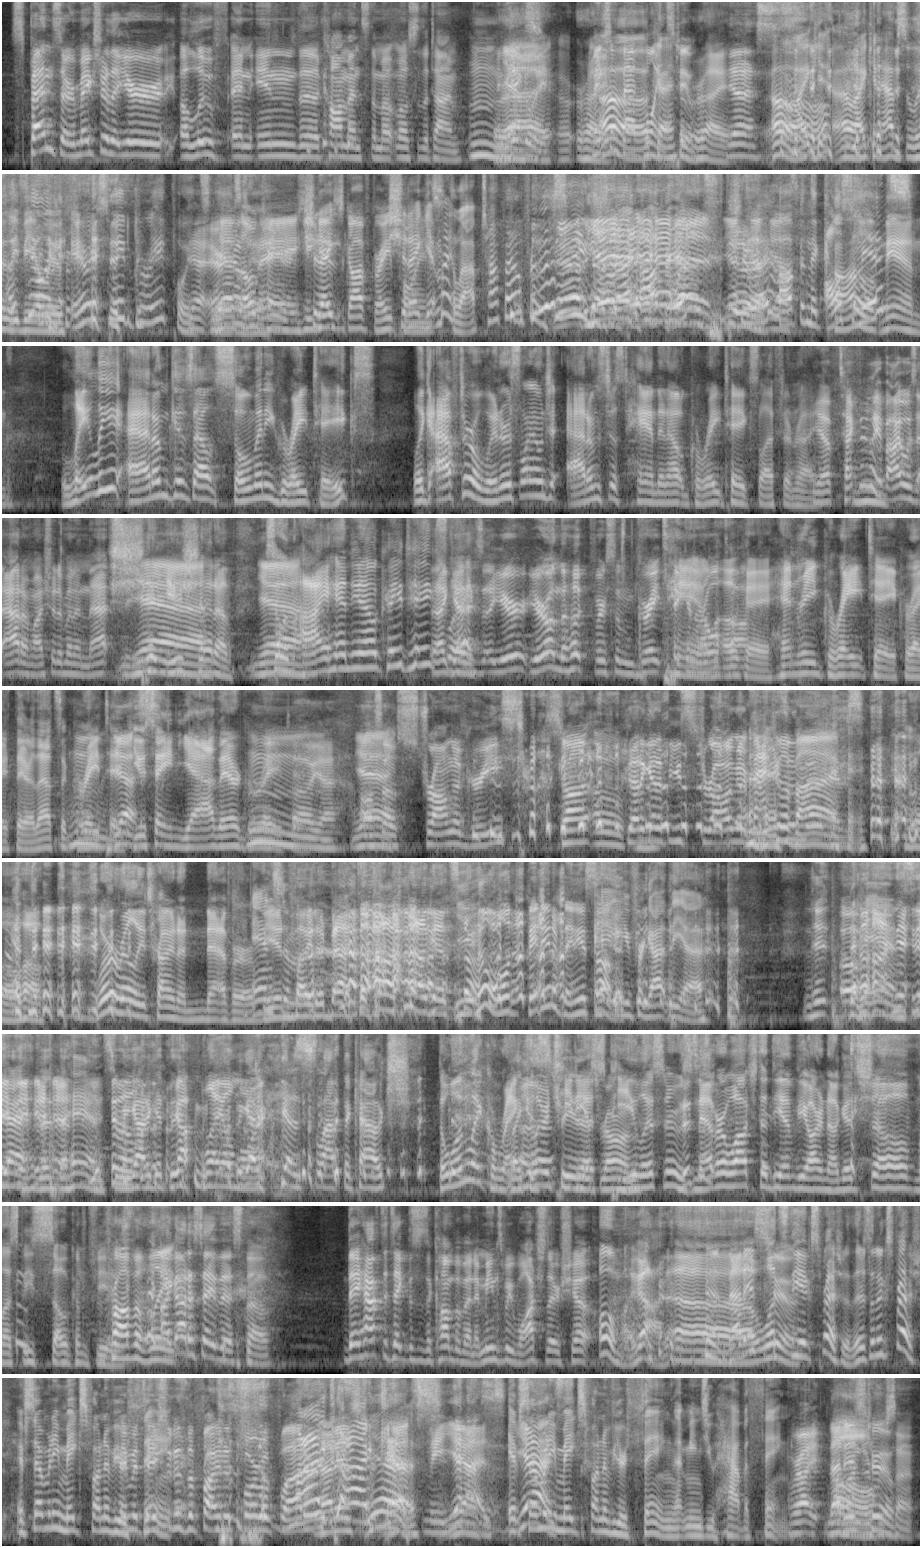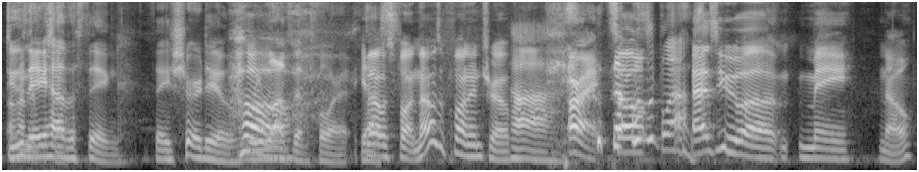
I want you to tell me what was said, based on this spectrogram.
Spencer, make sure that you're aloof and in the comments the mo- most of the time. Mm, right, Giggly. right, Make some Oh, bad points okay. too. right. Yes. Oh, I can. Oh, I can absolutely I be feel aloof. like Eric's made great points. Yeah. Eric Yes, knows okay. bangers. He Should I- gives off great points. Should I points. get my laptop out for this? Yeah, thing? yeah, Should I hop in? yes, Should yes, I yes. hop in the comments? Also, man, lately Adam gives out so many great takes. Like after a winners lounge, Adam's just handing out great takes left and right. Yep. Technically, if I was Adam, I should have been in that seat. Shit, Yeah. you should have. Yeah. So am I handing out great takes? I Like, guess you're you're on the hook for some great pick and Damn, roll talk. okay, Henry, great take right there. That's a great Mm, take. yes. You saying yeah, they're great. take. Oh yeah. Yeah. Also, strong agrees. Strong. Oh, Got to get a few strong agrees. immaculate in there. vibes. Oh, wow. We're really trying to never And be some- invited back to Talk Nuggets. no, we'll fit in if they need some. Hey, you forgot the uh, the hands. Yeah, the, the hands. We gotta get the. Gotta flail we gotta, we gotta slap the couch. The one like regular it's treated us wrong. TDSP listener This who's is- never watched the DNVR Nuggets show must be so confused. Probably. I gotta say this though. They have to take this as a compliment. It means we watch their show. Oh my god. Uh, That is What's true. the expression? There's an expression. If somebody makes fun of your thing. Imitation thing, is the finest form of flattery. That is guy true. gets Yes. me. Yes. Yes. if Yes. somebody makes fun of your thing, that means you have a thing. Right. That is true. 100%, Do they have a thing? They sure do. We love them for it. Yes. That was fun. That was a fun intro. Ah. All right. So, was a blast. as you uh, may know,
